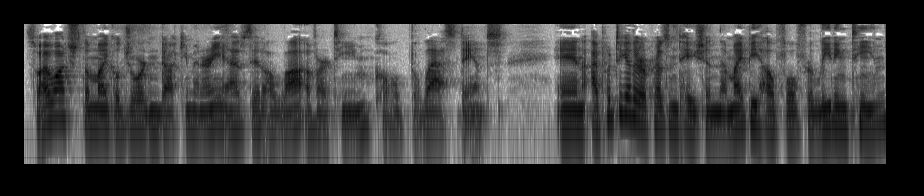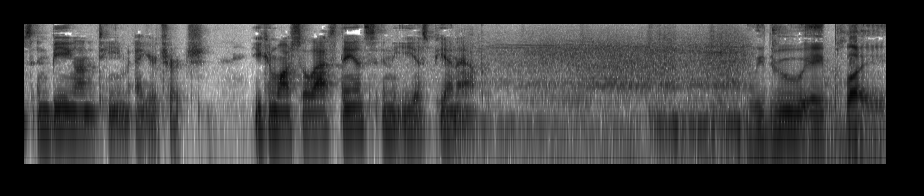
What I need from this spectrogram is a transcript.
So I watched the Michael Jordan documentary, as did a lot of our team, called The Last Dance. And I put together a presentation that might be helpful for leading teams and being on a team at your church. You can watch The Last Dance in the ESPN app. We drew a play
